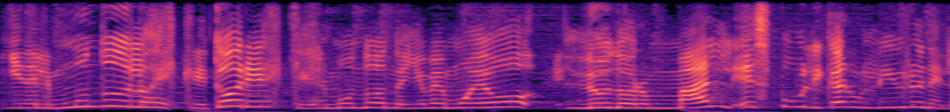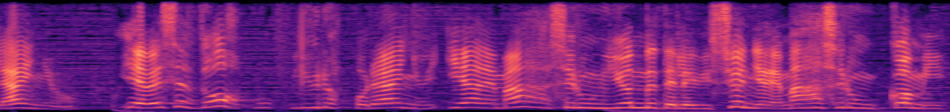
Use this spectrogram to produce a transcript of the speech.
y en el mundo de los escritores, que es el mundo donde yo me muevo, lo normal es publicar un libro en el año, y a veces dos libros por año, y además hacer un guion de televisión, y además hacer un cómic.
